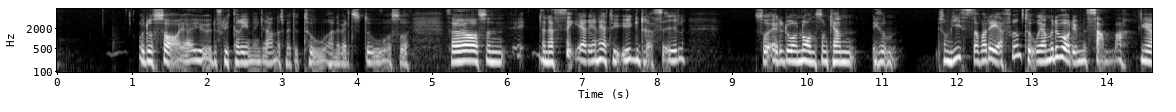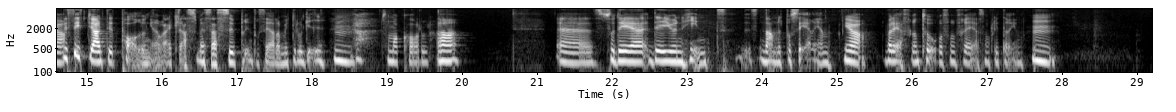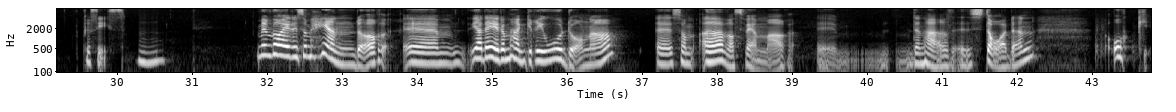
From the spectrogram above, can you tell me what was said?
och då sa jag ju, det flyttar in en granne som heter Tor, han är väldigt stor och så sa jag, sen, den här serien heter ju Yggdrasil. Så är det då någon som kan liksom, som gissar vad det är för en Tor? Ja men då var det ju med samma. Ja. Det sitter ju alltid ett par ungar i varje klass som är så här superintresserade av mytologi. Mm. Som har koll. Ja. Eh, Så det, det är ju en hint, namnet på serien, Ja. vad det är för en Tor och för en Freja som flyttar in. Mm. Precis. Mm. Men vad är det som händer? Ehm, ja, det är de här grodorna eh, som översvämmar eh, den här eh, staden. Och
